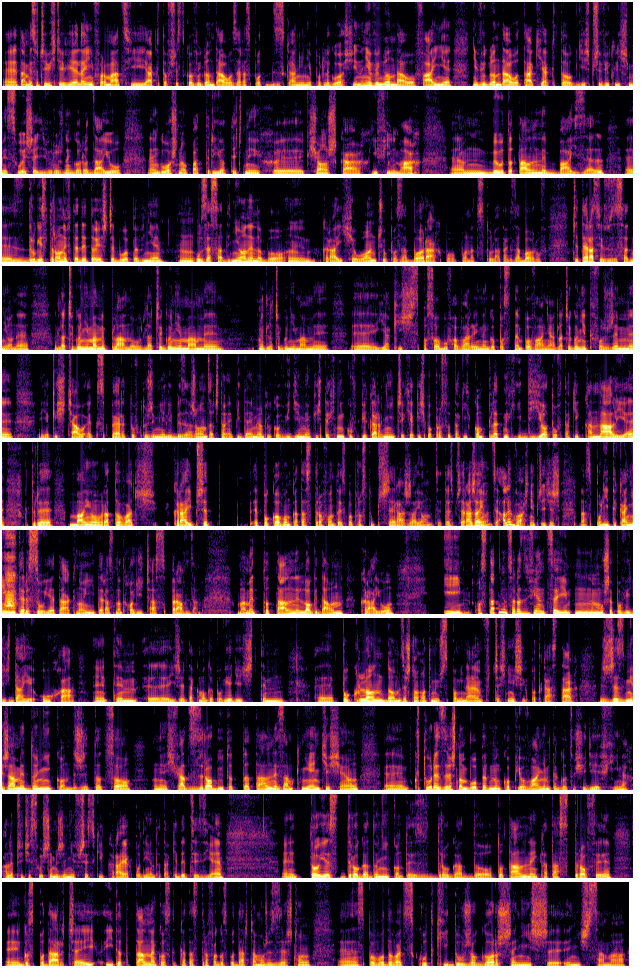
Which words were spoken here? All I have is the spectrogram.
E, tam jest oczywiście wiele informacji, jak to wszystko wyglądało zaraz po odzyskaniu niepodległości. No nie wyglądało fajnie, nie wyglądało tak, jak to gdzieś przywykliśmy słyszeć w różnego rodzaju e, głośno patriotycznych książkach i filmach. Był totalny bajzel. E, z drugiej strony wtedy to jeszcze było pewnie mm, uzasadnione, no bo kraj się łączył po zaborach, po ponad 100 latach zaborów. Czy teraz jest uzasadnione? Dlaczego nie mamy planów? Dlaczego nie mamy dlaczego nie mamy e, jakichś sposobów awaryjnego postępowania, dlaczego nie tworzymy jakichś ciał ekspertów, którzy mieliby zarządzać tą epidemią, tylko widzimy jakichś techników piekarniczych, jakichś po prostu takich kompletnych idiotów, takie kanalie, które mają ratować kraj przed epokową katastrofą, to jest po prostu przerażające. To jest przerażające, ale właśnie przecież nas polityka nie interesuje, tak? No i teraz nadchodzi czas, sprawdzam. Mamy totalny lockdown kraju. I ostatnio coraz więcej, mm, muszę powiedzieć, daje ucha y, tym, y, jeżeli tak mogę powiedzieć, tym E, poglądom, zresztą o tym już wspominałem w wcześniejszych podcastach, że zmierzamy donikąd, że to, co e, świat zrobił, to totalne zamknięcie się, e, które zresztą było pewnym kopiowaniem tego, co się dzieje w Chinach, ale przecież słyszymy, że nie w wszystkich krajach podjęto takie decyzje. E, to jest droga donikąd, to jest droga do totalnej katastrofy e, gospodarczej i to totalna katastrofa gospodarcza może zresztą e, spowodować skutki dużo gorsze niż, niż sama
